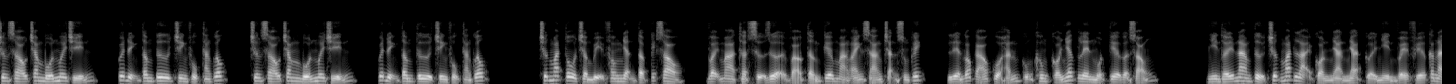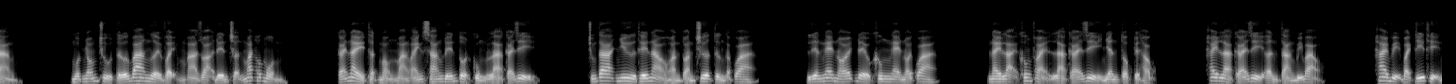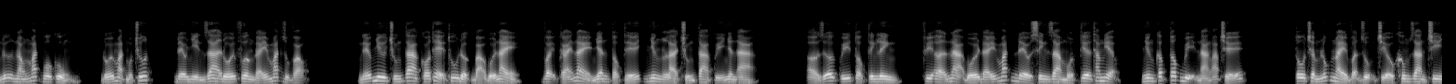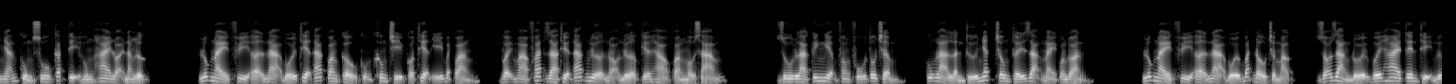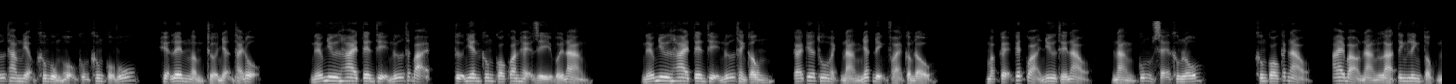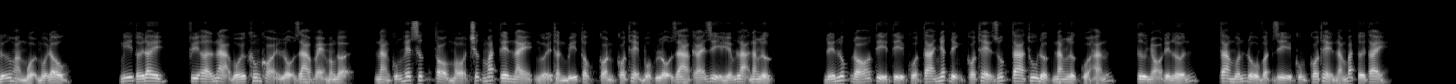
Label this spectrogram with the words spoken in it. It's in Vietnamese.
chương 649, quyết định tâm tư chinh phục thang cốc. Chương 649, quyết định tâm tư chinh phục thang cốc. Trước mắt tô trầm bị phong nhận tập kích sau vậy mà thật sự dựa vào tầng kia màng ánh sáng chặn xung kích liền góc áo của hắn cũng không có nhấc lên một tia gợn sóng. Nhìn thấy nam tử trước mắt lại còn nhàn nhạt cười nhìn về phía các nàng. Một nhóm chủ tớ ba người vậy mà dọa đến trận mắt hốc mồm. Cái này thật mỏng màng ánh sáng đến tột cùng là cái gì? Chúng ta như thế nào hoàn toàn chưa từng gặp qua? Liền nghe nói đều không nghe nói qua. Này lại không phải là cái gì nhân tộc tuyệt học hay là cái gì ẩn tàng bí bảo? Hai vị bạch lý thị nữ nóng mắt vô cùng đối mặt một chút, đều nhìn ra đối phương đáy mắt dục vọng. Nếu như chúng ta có thể thu được bảo bối này, vậy cái này nhân tộc thế nhưng là chúng ta quý nhân a. Ở giữa quý tộc tinh linh, phi ẩn nạ bối đáy mắt đều sinh ra một tia tham nghiệm nhưng cấp tốc bị nàng áp chế. Tô trầm lúc này vận dụng chiều không gian chi nhãn cùng su cắt tị hung hai loại năng lực. Lúc này phi ẩn nạ bối thiện ác quang cầu cũng không chỉ có thiện ý bạch quang, vậy mà phát ra thiện ác nửa nọ nửa kia hào quang màu xám. Dù là kinh nghiệm phong phú tô trầm, cũng là lần thứ nhất trông thấy dạng này quan đoàn. Lúc này phi ẩn nạ bối bắt đầu trầm mặc, rõ ràng đối với hai tên thị nữ tham nghiệm không ủng hộ cũng không cổ vũ hiện lên ngầm thừa nhận thái độ. Nếu như hai tên thị nữ thất bại, tự nhiên không có quan hệ gì với nàng. Nếu như hai tên thị nữ thành công, cái kia thu hoạch nàng nhất định phải cầm đầu. Mặc kệ kết quả như thế nào, nàng cũng sẽ không lỗ. Không có cách nào, ai bảo nàng là tinh linh tộc nữ hoàng mội mội đâu. Nghĩ tới đây, phi ấn nạ bối không khỏi lộ ra vẻ mong đợi, nàng cũng hết sức tò mò trước mắt tên này, người thần bí tộc còn có thể bộc lộ ra cái gì hiếm lạ năng lực. Đến lúc đó tỷ tỷ của ta nhất định có thể giúp ta thu được năng lực của hắn, từ nhỏ đến lớn, ta muốn đồ vật gì cũng có thể nắm bắt tới tay.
